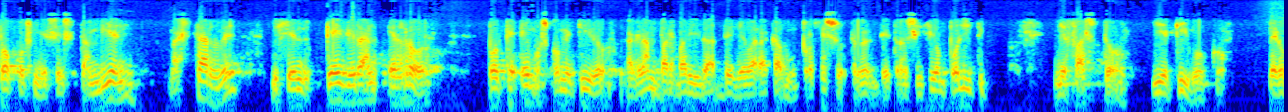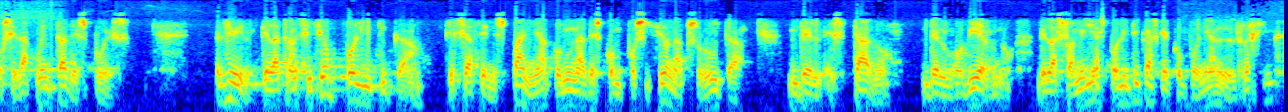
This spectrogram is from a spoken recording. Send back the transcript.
pocos meses también, más tarde, diciendo qué gran error, porque hemos cometido la gran barbaridad de llevar a cabo un proceso de transición política nefasto y equívoco pero se da cuenta después. Es decir, que la transición política que se hace en España, con una descomposición absoluta del Estado, del gobierno, de las familias políticas que componían el régimen,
